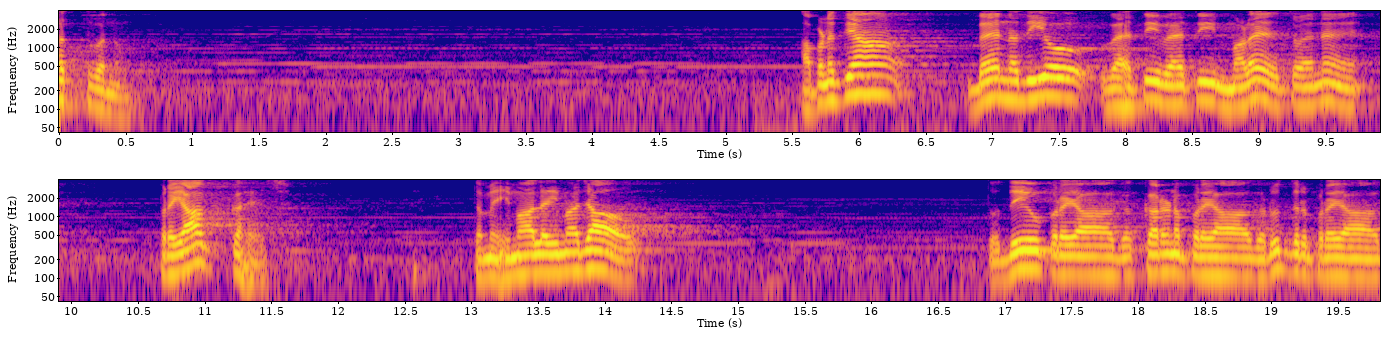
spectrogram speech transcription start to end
મહત્વનું. આપણે ત્યાં બે નદીઓ વહેતી વહેતી મળે તો એને પ્રયાગ કહે છે. તમે હિમાલયમાં જાઓ, તો દેવ પ્રયાગ, કર્ણ પ્રયાગ, રુદ્ર પ્રયાગ,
